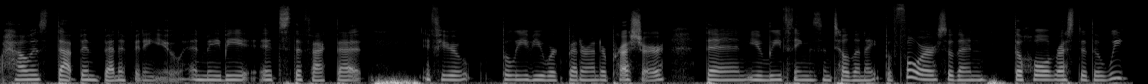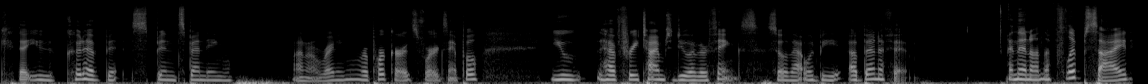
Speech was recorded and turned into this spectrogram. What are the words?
how has that been benefiting you? And maybe it's the fact that if you believe you work better under pressure, then you leave things until the night before. So then the whole rest of the week that you could have been, been spending, I don't know, writing report cards, for example, you have free time to do other things. So that would be a benefit. And then on the flip side,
